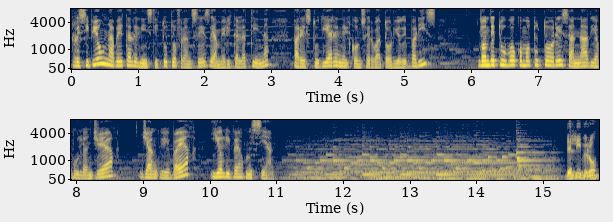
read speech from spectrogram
recibió una beca del Instituto Francés de América Latina para estudiar en el Conservatorio de París, donde tuvo como tutores a Nadia Boulanger, Jean Viver y Oliver Messiaen. Del libro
